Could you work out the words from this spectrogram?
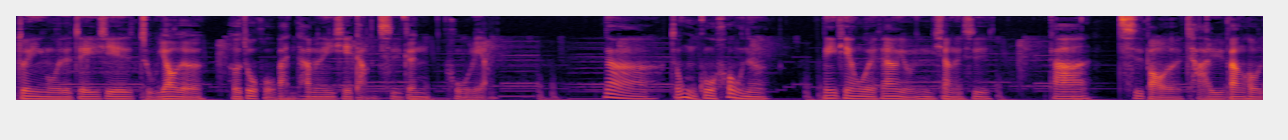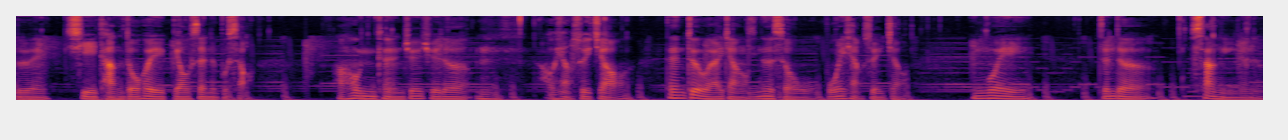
对应我的这一些主要的合作伙伴他们的一些档次跟货量。那中午过后呢？那一天我也非常有印象的是，大家吃饱了茶余饭后，对不对？血糖都会飙升了不少，然后你可能就会觉得，嗯，好想睡觉。但对我来讲，那时候我不会想睡觉，因为真的上瘾了呢。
